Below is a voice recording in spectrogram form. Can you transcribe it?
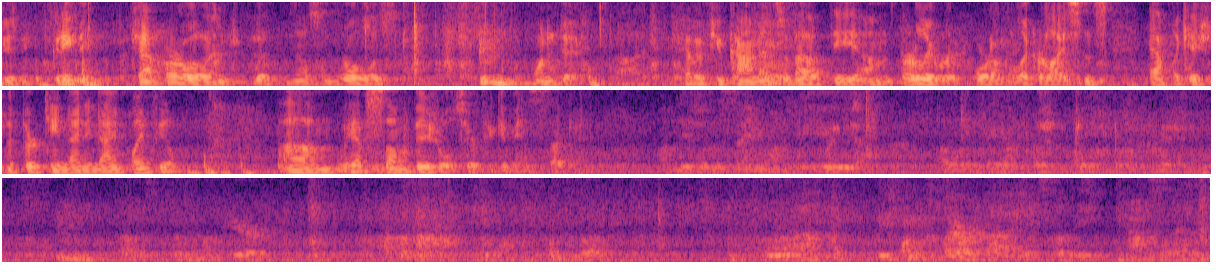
Excuse me. Good evening. John Harlow and with Nelson Robles. Wanted to uh, have a few comments about the um, earlier report on the liquor license application at 1399 Plainfield. Um, We have some visuals here, if you give me a second. Um, These are the same ones we used uh, when we made our presentation to the commission. I'll just put them up here. Um, if you want to take a look. Um, We just want to clarify, so the council has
